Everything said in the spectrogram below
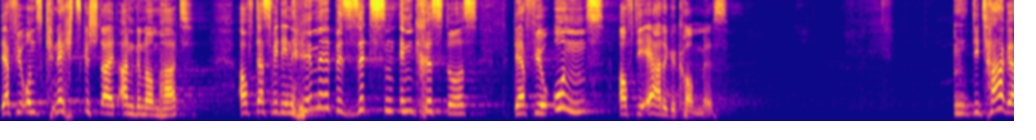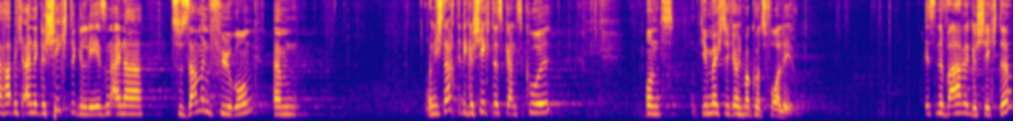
der für uns Knechtsgestalt angenommen hat. Auf dass wir den Himmel besitzen in Christus, der für uns auf die Erde gekommen ist. Die Tage habe ich eine Geschichte gelesen, einer Zusammenführung. Ähm, und ich dachte, die Geschichte ist ganz cool und die möchte ich euch mal kurz vorlesen. Ist eine wahre Geschichte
